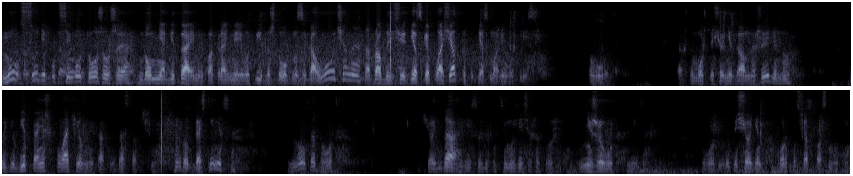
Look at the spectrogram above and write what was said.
Ну, судя по всему, тоже уже дом необитаемый. По крайней мере, вот видно, что окна заколочены. Да, правда, еще детская площадка тут, я смотрю, вот есть. Вот. Так что, может, еще недавно жили, но судя, вид, конечно, плачевный такой достаточно. Ну, тут гостиница. Ну, вот это вот. Еще, да, здесь, судя по всему, здесь уже тоже не живут люди. Вот, вот еще один корпус, сейчас посмотрим.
